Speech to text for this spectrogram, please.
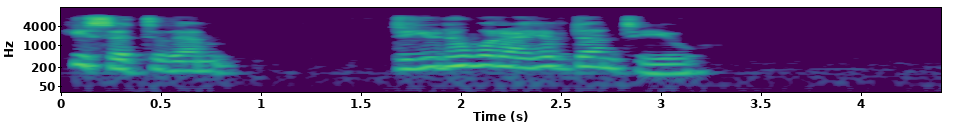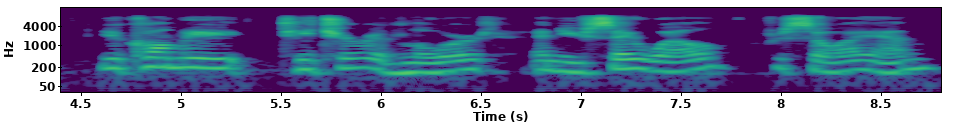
he said to them, Do you know what I have done to you? You call me teacher and Lord, and you say well, for so I am.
